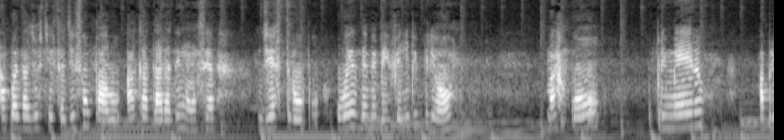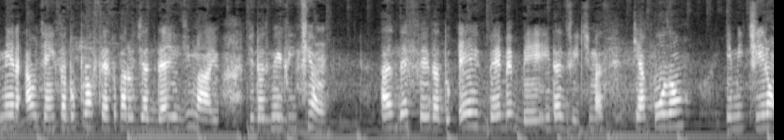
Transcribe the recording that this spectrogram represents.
após a justiça de São Paulo acatar a denúncia de estrupo, o ex-BBB Felipe Prior marcou o primeiro a primeira audiência do processo para o dia 10 de maio de 2021. As defesas do ex-BBB e das vítimas que acusam emitiram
